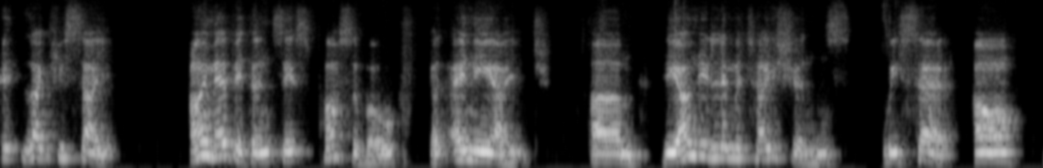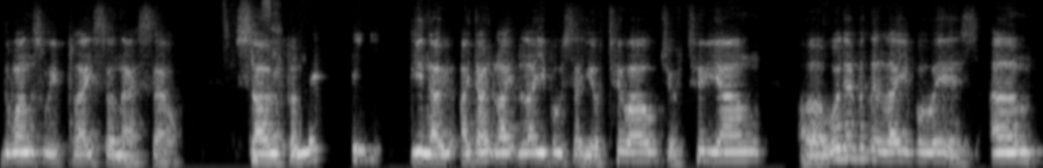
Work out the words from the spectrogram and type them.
it, like you say, I'm evidence it's possible at any age. Um, the only limitations we set are the ones we place on ourselves. So exactly. for me, you know, I don't like labels that you're too old, you're too young, or whatever the label is, um,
